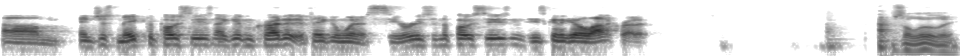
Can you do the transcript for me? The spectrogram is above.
um, and just make the postseason, I give him credit. If they can win a series in the postseason, he's going to get a lot of credit. Absolutely.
